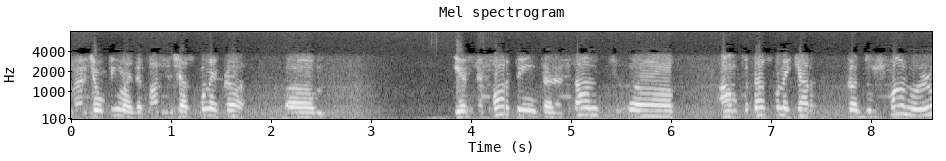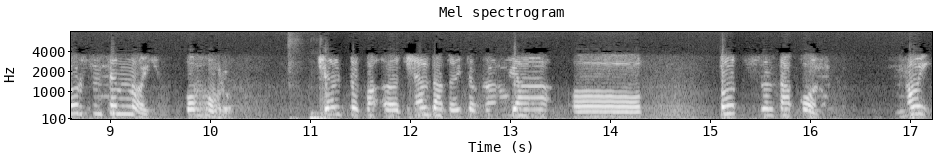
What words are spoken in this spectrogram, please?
merge un pic mai departe și aș spune că uh, este foarte interesant. Uh, am putea spune chiar că dușmanul lor suntem noi, poporul. Cel, pe, uh, cel datorită căruia uh, toți sunt acolo. Noi,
